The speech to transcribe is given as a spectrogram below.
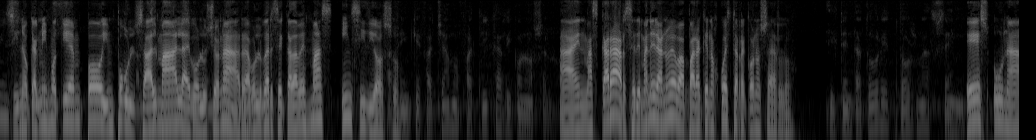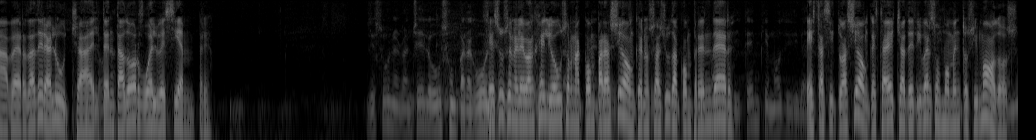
sino que al mismo tiempo impulsa al mal a evolucionar, a volverse cada vez más insidioso, a enmascararse de manera nueva para que nos cueste reconocerlo. Es una verdadera lucha, el tentador vuelve siempre. Jesús en el Evangelio usa una comparación que nos ayuda a comprender esta situación que está hecha de diversos momentos y modos.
